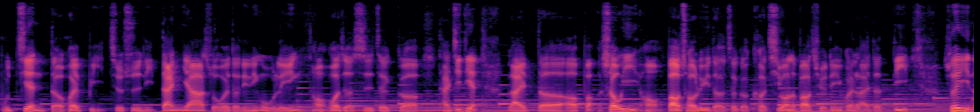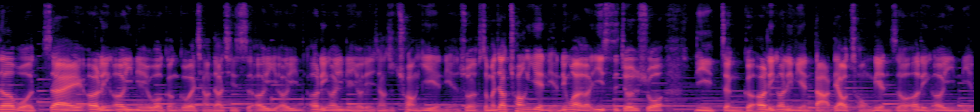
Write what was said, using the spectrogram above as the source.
不见得会比就是你单压所谓的零零五零哦，或者是这个台积电来的呃报收益哈报酬率的这个可期望的报酬率会来得低。所以呢，我在二零二一年，我有跟各位强调，其实二一二一二零二一年有点像是创业年。说什么叫创业年？另外一个意思就是说，你整个二零二零年打掉重练之后，二零二一年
